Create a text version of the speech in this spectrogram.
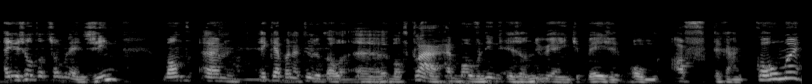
En je zult dat zo meteen zien, want um, ik heb er natuurlijk al uh, wat klaar. En bovendien is er nu eentje bezig om af te gaan komen.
